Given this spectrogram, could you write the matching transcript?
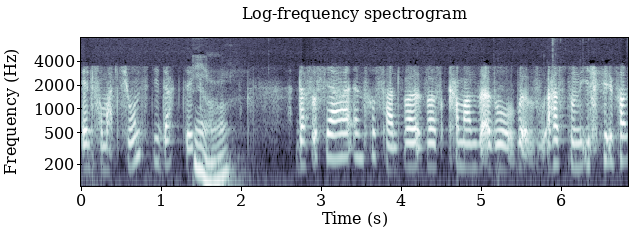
Informationsdidaktik. Ja, Das ist ja interessant, weil was kann man, also hast du eine Idee, was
